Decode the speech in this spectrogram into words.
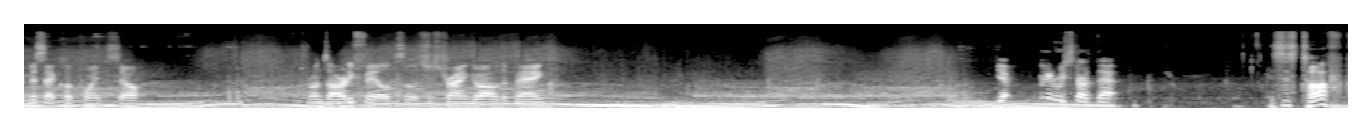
We missed that clip point, so run's already failed, so let's just try and go out with a bang. Yep, we're gonna restart that. This is tough.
